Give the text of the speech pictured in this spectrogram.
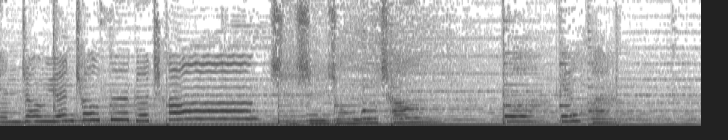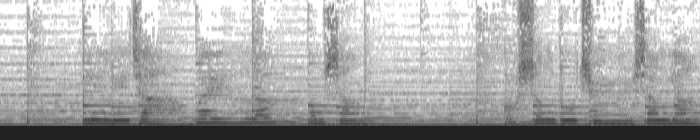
千丈，怨愁似歌唱。世事终无常，多变幻。你离家为了梦想，孤身独去襄阳，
